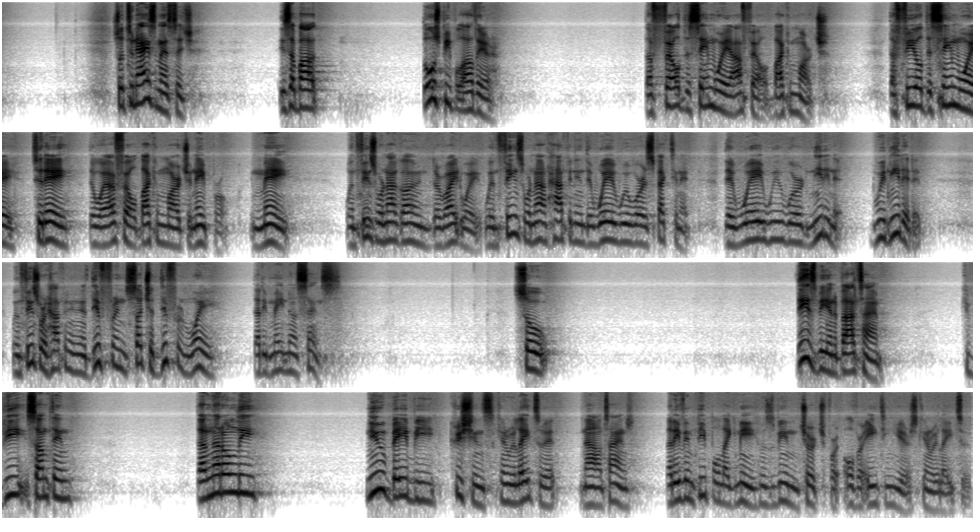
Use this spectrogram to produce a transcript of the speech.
So tonight's message is about those people out there that felt the same way I felt back in March, that feel the same way today, the way I felt back in March and April, in May, when things were not going the right way, when things were not happening the way we were expecting it, the way we were needing it, we needed it, when things were happening in a different, such a different way that it made no sense. So, this being a bad time could be something that not only new baby Christians can relate to it now times, but even people like me, who's been in church for over 18 years, can relate to.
